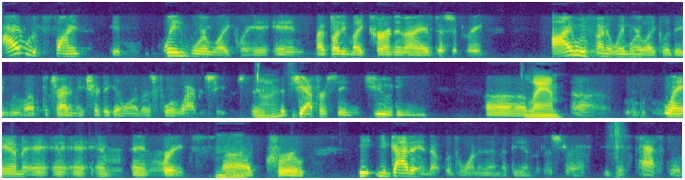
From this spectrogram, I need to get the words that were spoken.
I would find it way more likely, and my buddy Mike Kern and I have disagreed. I would find it way more likely they move up to try to make sure they get one of those four wide receivers: the, right. the Jefferson, Jeudy, uh, Lamb. uh, Lamb, and, and, and, Ruggs Mhm. uh, crew. You, you got to end up with one of them at the end of this draft. You just have to.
